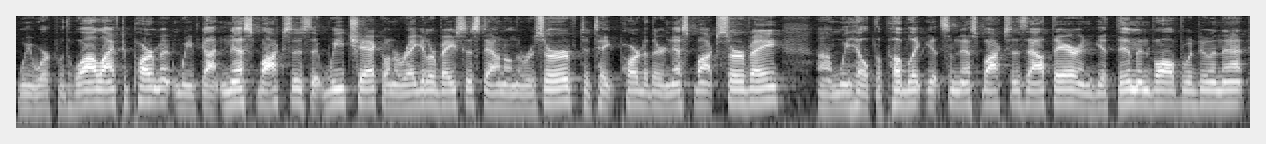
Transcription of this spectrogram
We work with the wildlife department. We've got nest boxes that we check on a regular basis down on the reserve to take part of their nest box survey. Um, we help the public get some nest boxes out there and get them involved with doing that.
